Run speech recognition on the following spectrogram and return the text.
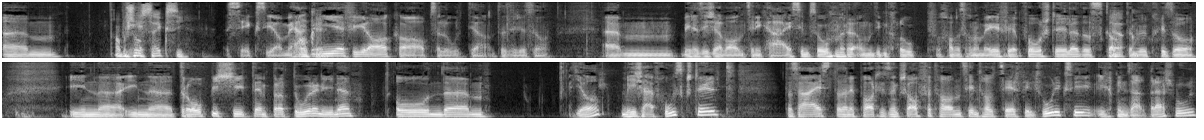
Ähm, Aber schon sexy. sexy, ja. Wir haben Okay. nie viel angehabt, absolut, ja. Das ist ja so. Ähm, weil es ist ja wahnsinnig heiß im Sommer und im Club kann man sich noch mehr vorstellen. Das geht Ja. dann wirklich so in, äh, in äh, tropische Temperaturen rein. Und ähm, ja, mir ist einfach ausgestellt. Das heisst, an den Partys, die ich gearbeitet habe, sind halt sehr viele Schwule gewesen. Ich bin selber auch schwul.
